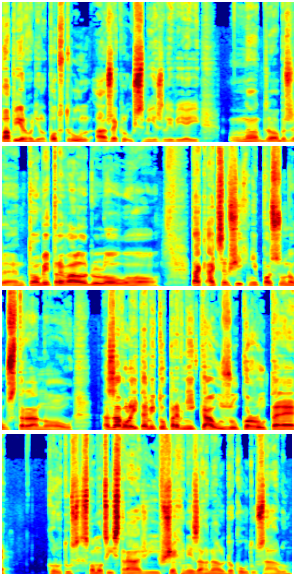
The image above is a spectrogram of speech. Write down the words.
papír hodil pod trůn a řekl už smířlivěji. No dobře, to by trvalo dlouho. Tak ať se všichni posunou stranou a zavolejte mi tu první kauzu kruté. Krutus s pomocí stráží všechny zahnal do koutu sálu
